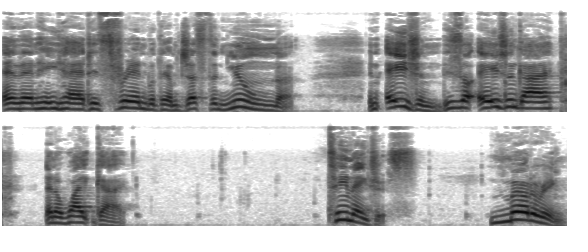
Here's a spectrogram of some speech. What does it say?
And then he had his friend with him, Justin Yoon, an Asian. This is an Asian guy and a white guy. Teenagers murdering.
